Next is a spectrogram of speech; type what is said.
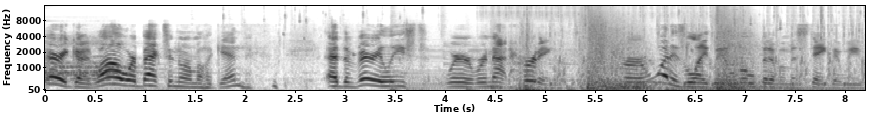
Very good. Well, we're back to normal again. At the very least, we're, we're not hurting for what is likely a little bit of a mistake that we've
